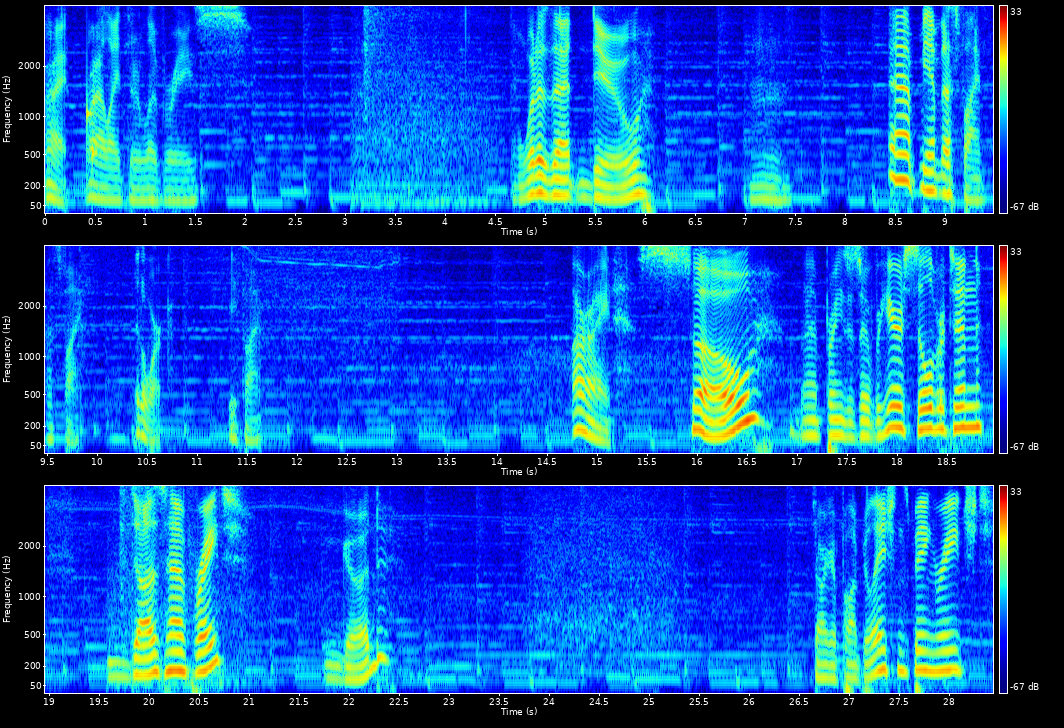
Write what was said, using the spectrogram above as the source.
Alright, Twilight deliveries. What does that do? Hmm. Eh, yeah, that's fine. That's fine. It'll work. Be fine. All right. So that brings us over here. Silverton does have freight. Good. Target population's being reached.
